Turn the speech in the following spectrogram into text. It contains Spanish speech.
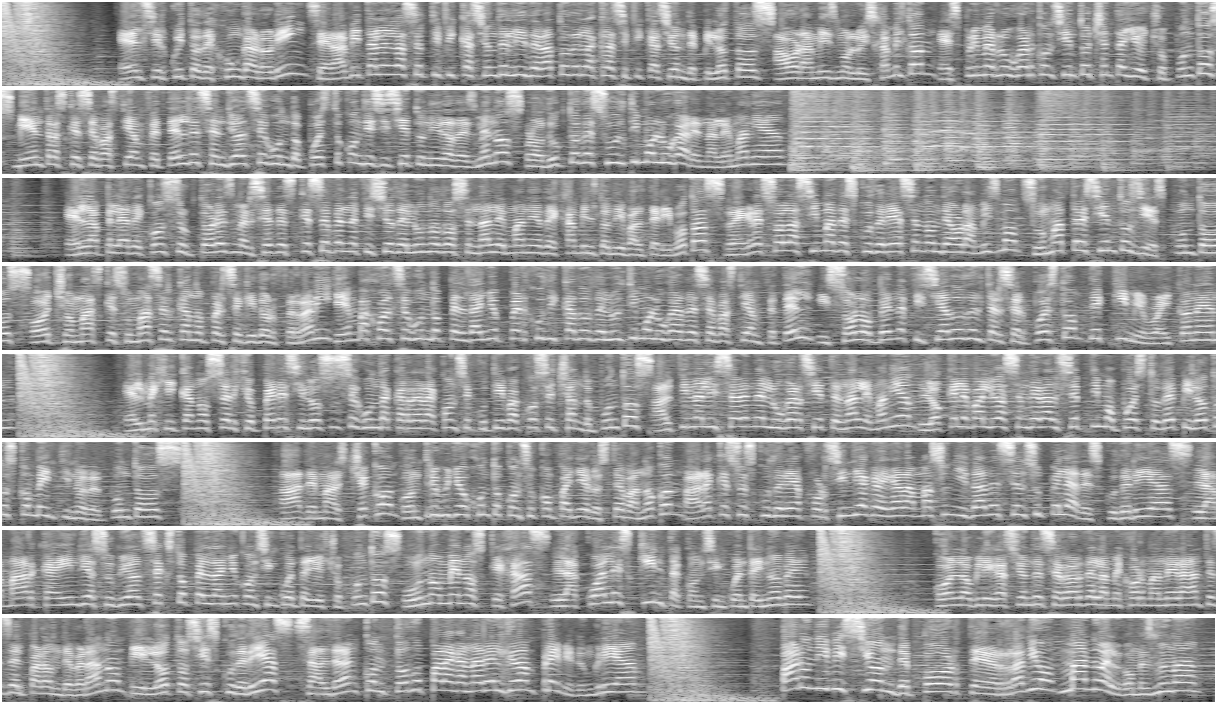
El circuito de Hungaroring será vital en la certificación del liderato de la clasificación de pilotos. Ahora mismo Luis Hamilton es primer lugar con 188 puntos, mientras que Sebastián Vettel descendió al segundo puesto con 17 unidades menos, producto de su último lugar en Alemania. En la pelea de constructores, Mercedes, que se benefició del 1-2 en Alemania de Hamilton y Valtteri Bottas, regresó a la cima de escuderías en donde ahora mismo suma 310 puntos, 8 más que su más cercano perseguidor Ferrari, quien bajó al segundo peldaño perjudicado del último lugar de Sebastián Vettel y solo beneficiado del tercer puesto de Kimi Raikkonen. El mexicano Sergio Pérez hiló su segunda carrera consecutiva cosechando puntos al finalizar en el lugar 7 en Alemania, lo que le valió ascender al séptimo puesto de pilotos con 29 puntos. Además, Checo contribuyó junto con su compañero Esteban Ocon para que su escudería Force India agregara más unidades en su pelea de escuderías. La marca India subió al sexto peldaño con 58 puntos, uno menos que Haas, la cual es quinta con 59. Con la obligación de cerrar de la mejor manera antes del parón de verano, pilotos y escuderías saldrán con todo para ganar el Gran Premio de Hungría. Para Univisión Deporte Radio, Manuel Gómez Luna.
